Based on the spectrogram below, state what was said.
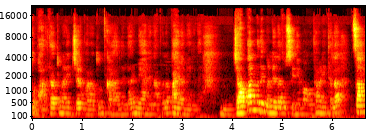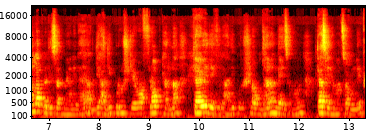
तो भारतातून आणि जगभरातून कळालेला आहे, मिळालेला आपल्याला पाहायला मिळालेला आहे. जपानमध्ये बनलेला तो सिनेमा होता आणि त्याला चांगला प्रतिसाद मिळालेला आहे. अगदी आदिपुरुष जेव्हा फ्लॉप ठरला त्यावेळी देखील आदिपुरुषला उदाहरण द्यायचं म्हणून त्या सिनेमाचा उल्लेख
